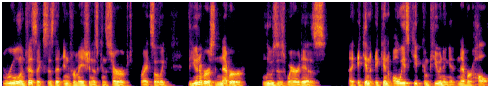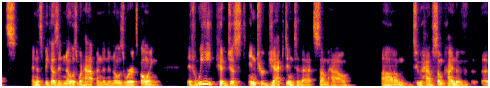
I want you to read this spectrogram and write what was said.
rule in physics is that information is conserved, right? So like the universe never loses where it is. It can it can always keep computing. It never halts and it's because it knows what happened and it knows where it's going. If we could just interject into that somehow um, to have some kind of uh,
